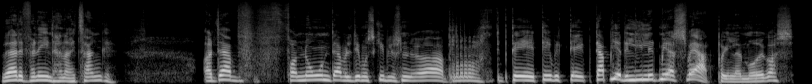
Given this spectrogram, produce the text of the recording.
Hvad er det for en, han har i tanke? Og der, for nogen, der vil det måske blive sådan, øh, brr, det, det, det, der bliver det lige lidt mere svært på en eller anden måde, ikke også?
